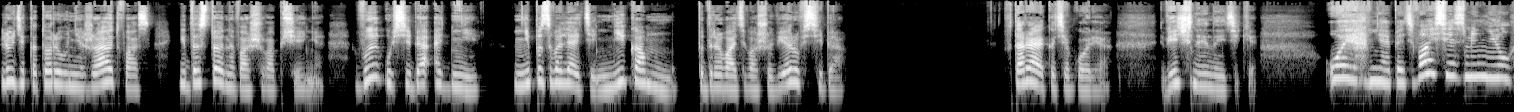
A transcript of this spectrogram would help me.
Люди, которые унижают вас, недостойны вашего общения. Вы у себя одни. Не позволяйте никому подрывать вашу веру в себя. Вторая категория — вечные нытики. «Ой, мне опять Вася изменил.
